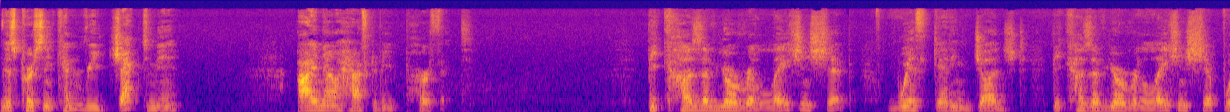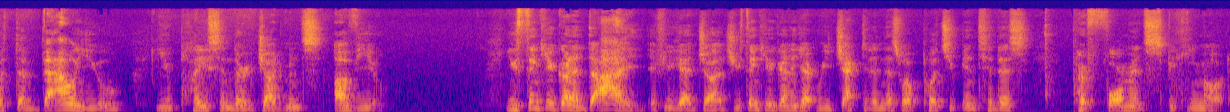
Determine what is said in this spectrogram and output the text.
this person can reject me, I now have to be perfect because of your relationship with getting judged, because of your relationship with the value you place in their judgments of you. You think you're going to die if you get judged. You think you're going to get rejected. And this is what puts you into this performance speaking mode,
